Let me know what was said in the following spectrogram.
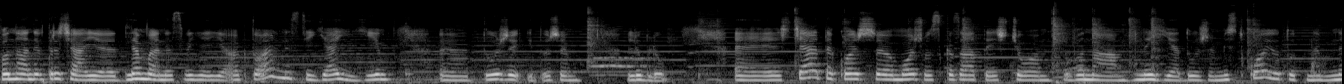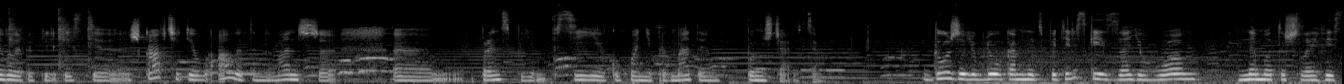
вона не втрачає для мене своєї актуальності. Я її е, дуже і дуже люблю. Е, Ще також можу сказати, що вона не є дуже місткою. Тут невелика кількість е, шкафчиків, але тим не менш, е, в принципі, всі кухонні предмети поміщаються. Дуже люблю Кам'янець-Подільський за його немотушливість,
